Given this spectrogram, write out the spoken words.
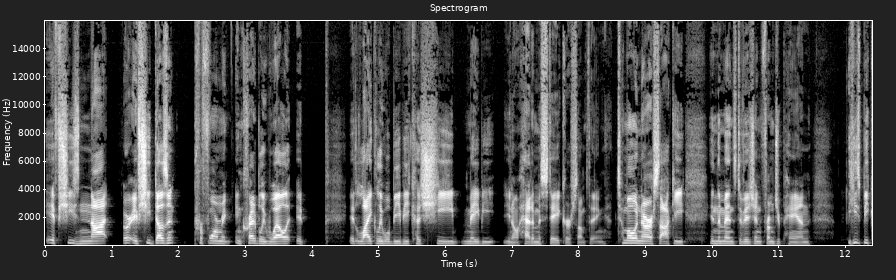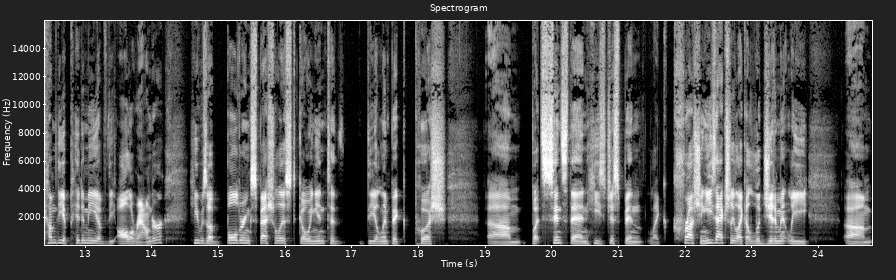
if she's not, or if she doesn't perform incredibly well, it, it it likely will be because she maybe you know had a mistake or something. Tomoa Narasaki in the men's division from Japan. He's become the epitome of the all arounder. He was a bouldering specialist going into the Olympic push. Um, but since then, he's just been like crushing. He's actually like a legitimately um,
